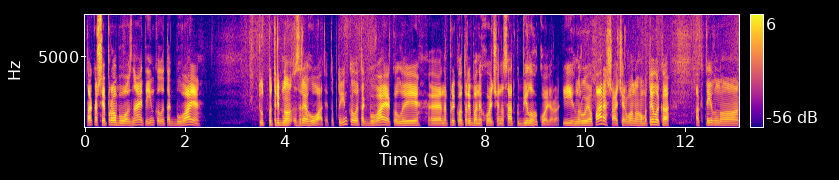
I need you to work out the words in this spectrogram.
Також я пробував, знаєте, інколи так буває. Тут потрібно зреагувати. Тобто інколи так буває, коли, е, наприклад, риба не хоче насадку білого кольору і ігнорує опариша, а червоного мотилика активно,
